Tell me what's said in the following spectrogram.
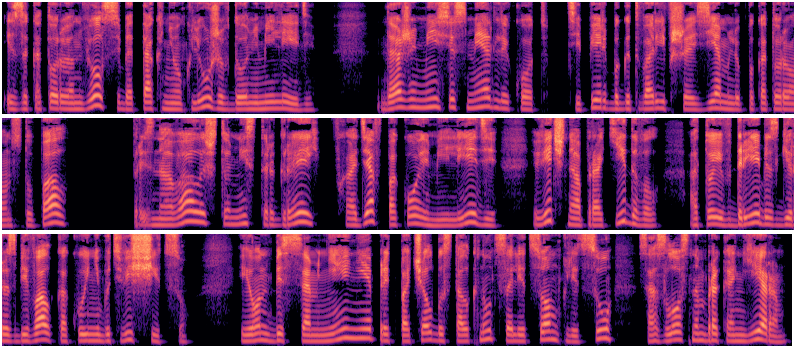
из-за которой он вел себя так неуклюже в доме Миледи. Даже миссис Медликот, теперь боготворившая землю, по которой он ступал, признавалась, что мистер Грей, входя в покои Миледи, вечно опрокидывал, а то и вдребезги разбивал какую-нибудь вещицу, и он без сомнения предпочел бы столкнуться лицом к лицу со злостным браконьером,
